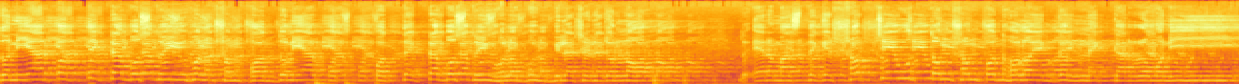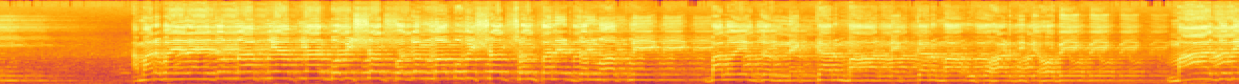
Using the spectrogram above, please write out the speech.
দুনিয়ার প্রত্যেকটা বস্তুই হলো সম্পদ, দুনিয়ার প্রত্যেকটা বস্তুই হলো বিলাসের জন্য। এর মাঝ থেকে সবচেয়ে উত্তম সম্পদ হলো একজন নেককার রমণী। আমার ভাইয়েরা, এজন্য আপনি আপনার ভবিষ্যৎ প্রজন্ম ভবিষ্যৎ সন্তানের জন্য আপনি ভালো একজন নেককার মা নেককার মা উপহার দিতে হবে মা যদি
